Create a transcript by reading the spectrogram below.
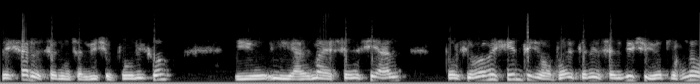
dejar de ser un servicio público y, y además esencial, porque va a haber gente que va a poder tener servicio y otros no.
